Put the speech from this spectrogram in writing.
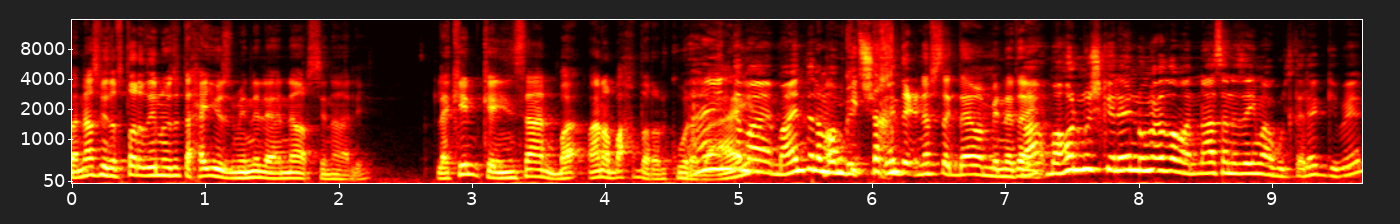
الناس بتفترض إنه ده تحيز مني لاني ارسنالي لكن كإنسان ب... أنا بحضر الكورة ما انت ما, ما انت لما ممكن تخدع نفسك دائما ما, بالنتائج ما هو المشكلة إنه معظم الناس أنا زي ما قلت لك قبل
